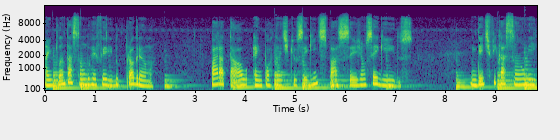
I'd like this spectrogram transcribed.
à implantação do referido programa. Para tal, é importante que os seguintes passos sejam seguidos: identificação e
